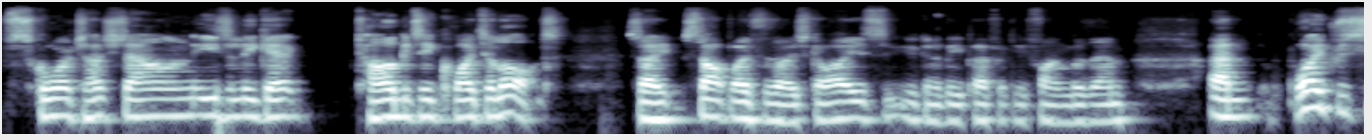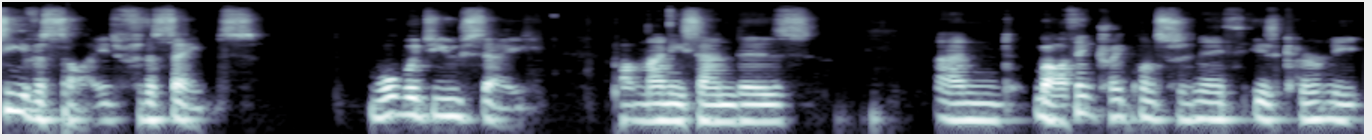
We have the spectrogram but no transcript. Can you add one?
score a touchdown, easily get targeted quite a lot. So start both of those guys. You're going to be perfectly fine with them. Um, wide receiver side for the Saints, what would you say about Manny Sanders? And well, I think Tre'Quan Smith is currently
